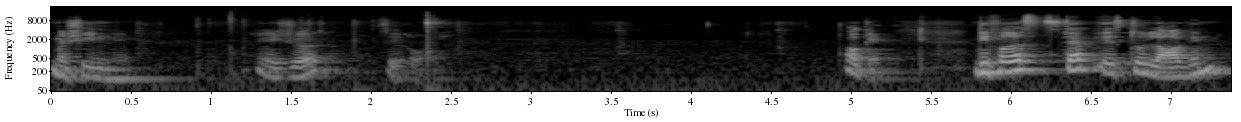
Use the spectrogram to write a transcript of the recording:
Machine name Azure 0. Okay. The first step is to log in.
